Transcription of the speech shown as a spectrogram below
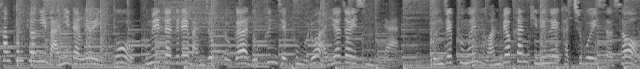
상품평이 많이 달려있고 구매자들의 만족도가 높은 제품으로 알려져 있습니다. 본 제품은 완벽한 기능을 갖추고 있어서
